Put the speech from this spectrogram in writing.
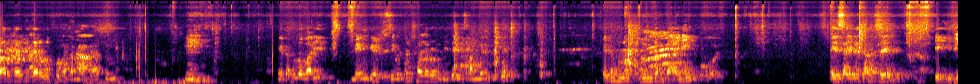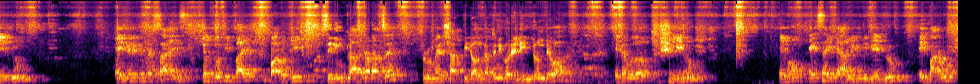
বারো থেকে তেরো লক্ষ টাকার মধ্যে আসুন। এটা হলো বাড়ির মেন গেট সিম্পল সাধারণ ডিজাইন সামনের দিকে। এটা হলো ডাইনিং। এই সাইডে থাকছে একটি বেডরুম এই বেডরুমের সাইজ চোদ্দ ফিট বাই বারো ফিট সিলিং প্লাস্টার আছে, রুমের সাত ফিট অলগাতনি করে লিন্টন দেওয়া। এটা হলো সিঁড়ি রুম এবং এই সাইডে আরও একটি বেডরুম এই বারো লক্ষ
